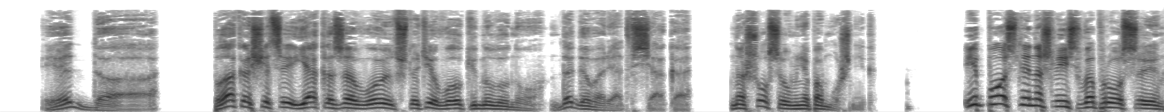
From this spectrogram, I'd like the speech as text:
— Э, да. Плакальщицы яко завоют, что те волки на луну. Да говорят всяко. Нашелся у меня помощник. И после нашлись вопросы.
